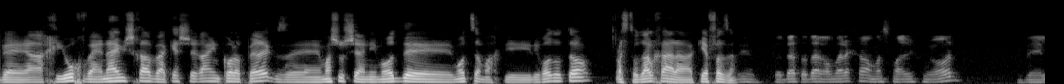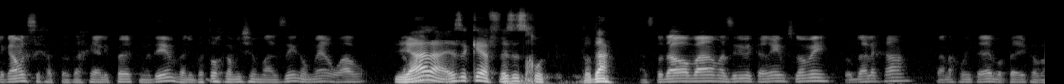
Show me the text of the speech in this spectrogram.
והחיוך והעיניים שלך והקשר עין כל הפרק זה משהו שאני מאוד אה, מאוד שמחתי לראות אותו אז תודה לך על הכיף הזה. תודה, תודה רבה לך, ממש מעריך מאוד. ולגמרי שיחקת אותה, אחי, היה לי פרק מדהים, ואני בטוח גם מי שמאזין אומר, וואו. יאללה, איזה כיף, איזה זכות. תודה. אז תודה רבה, מאזינים יקרים, שלומי, תודה לך, ואנחנו נתראה בפרק הבא.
